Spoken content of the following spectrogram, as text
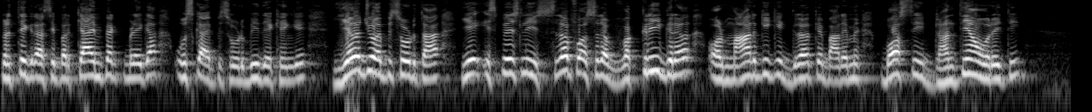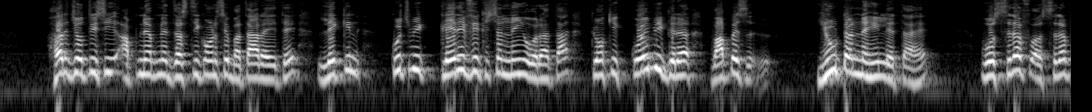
प्रत्येक राशि पर क्या इंपैक्ट पड़ेगा, उसका एपिसोड भी देखेंगे। यह जो एपिसोड था, ये स्पेशली सिर्फ़ और सिर्फ़ वक्री ग्रह और मार्गी के ग्रह के बारे में बहुत सी भ्रांतियाँ हो रही थी। हर ज्योतिषी अपने अपने दृष्टिकोण से बता रहे थे, लेकिन कुछ भी क्लेरिफिकेशन नहीं हो रहा था, क्योंकि कोई भी ग्रह वापस यू टर्न नहीं लेता है। वो सिर्फ़ और सिर्फ़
